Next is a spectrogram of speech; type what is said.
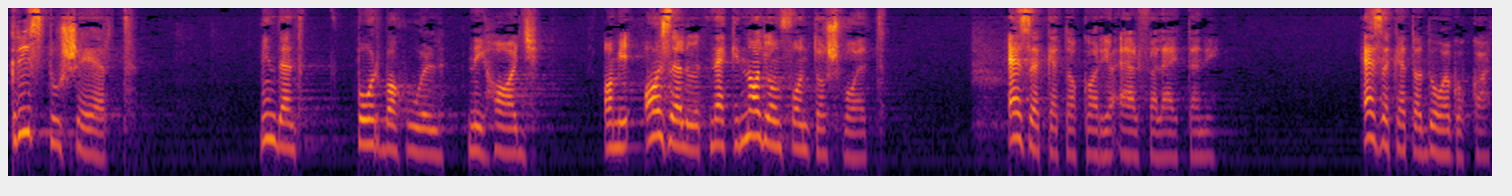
Krisztusért mindent porba hullni hagy, ami azelőtt neki nagyon fontos volt. Ezeket akarja elfelejteni. Ezeket a dolgokat,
